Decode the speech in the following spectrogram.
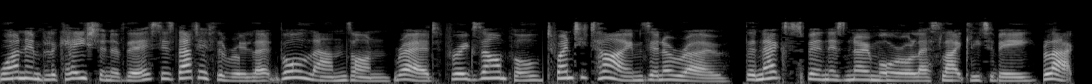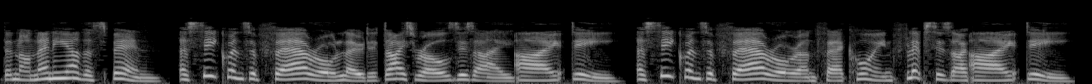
One implication of this is that if the roulette ball lands on red, for example, 20 times in a row, the next spin is no more or less likely to be black than on any other spin. A sequence of fair or loaded dice rolls is I, I, D. A sequence of fair or unfair coin flips is I, I, D.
